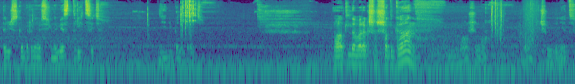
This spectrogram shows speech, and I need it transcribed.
Металлическая броня усилена. Вес 30. Не, не буду брать. А вот lever action shotgun можно. Да, почему бы нет?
